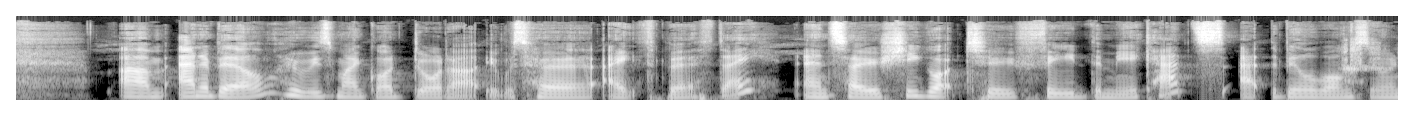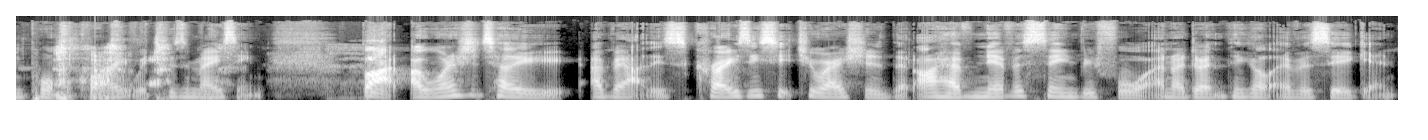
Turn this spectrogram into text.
um, Annabelle, who is my goddaughter, it was her eighth birthday. And so she got to feed the meerkats at the Billabong Zoo in Port Macquarie, which was amazing. But I wanted to tell you about this crazy situation that I have never seen before and I don't think I'll ever see again.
